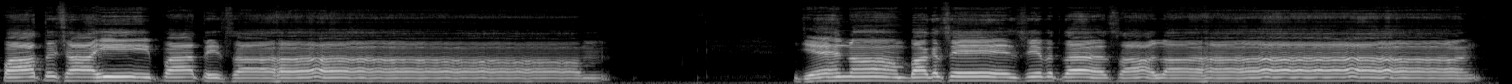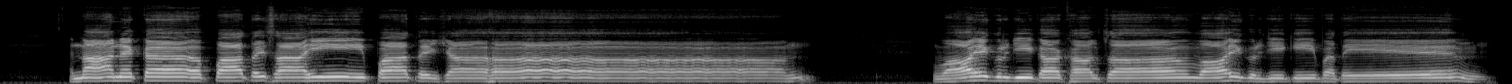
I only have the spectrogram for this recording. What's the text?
ਪਾਤਸ਼ਾਹੀ ਪਾਤਸ਼ਾਹ। ਜਿਹਨੋ ਬਗਸੇ ਸਿਵਤ ਸਾਲਾਹ ਨਾਨਕ ਪਾਤਸ਼ਾਹੀ ਪਾਤਸ਼ਾਹ। ਵਾਹਿਗੁਰੂ ਜੀ ਕਾ ਖਾਲਸਾ, ਵਾਹਿਗੁਰੂ ਜੀ ਕੀ ਫਤਿਹ।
